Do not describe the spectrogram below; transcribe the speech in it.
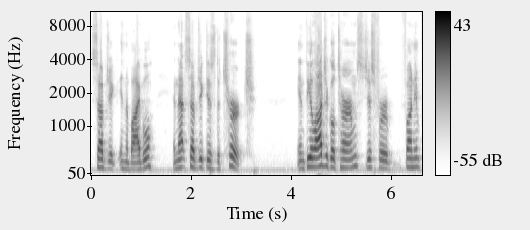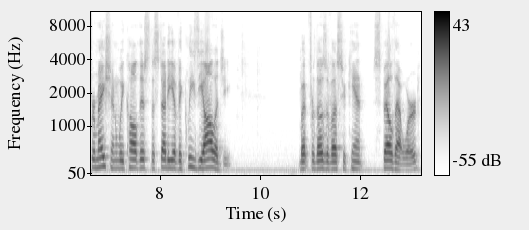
subject in the Bible, and that subject is the church. In theological terms, just for fun information, we call this the study of ecclesiology. But for those of us who can't spell that word,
